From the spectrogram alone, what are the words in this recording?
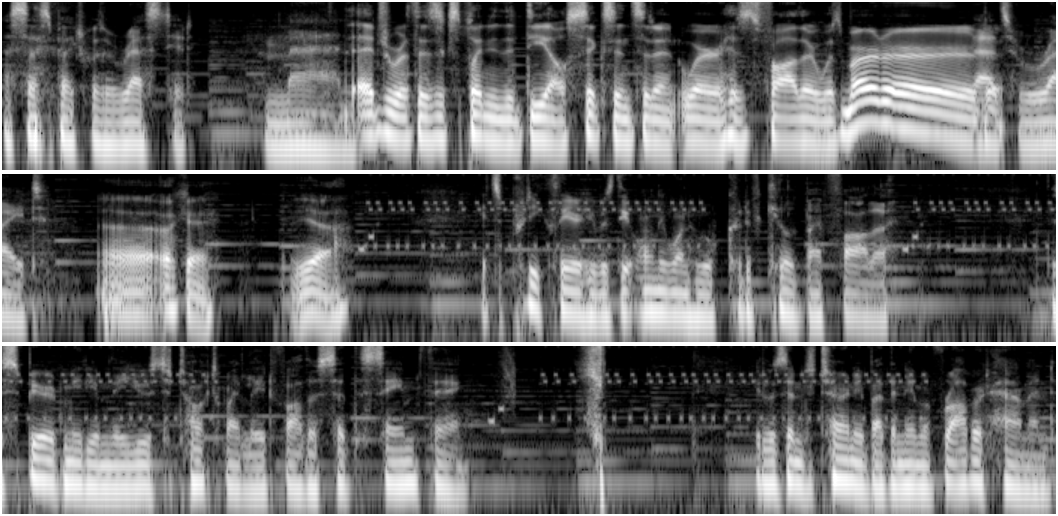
a suspect was arrested. A man. Edgeworth is explaining the DL6 incident where his father was murdered. That's right. uh, okay. Yeah. It's pretty clear he was the only one who could have killed my father. The spirit medium they used to talk to my late father said the same thing. It was an attorney by the name of Robert Hammond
